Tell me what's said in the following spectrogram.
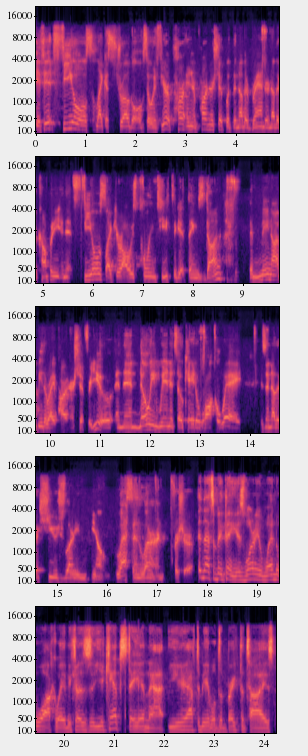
if it feels like a struggle so if you're a part in a partnership with another brand or another company and it feels like you're always pulling teeth to get things done it may not be the right partnership for you. And then knowing when it's okay to walk away is another huge learning, you know, lesson learned for sure. And that's a big thing is learning when to walk away because you can't stay in that. You have to be able to break the ties,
